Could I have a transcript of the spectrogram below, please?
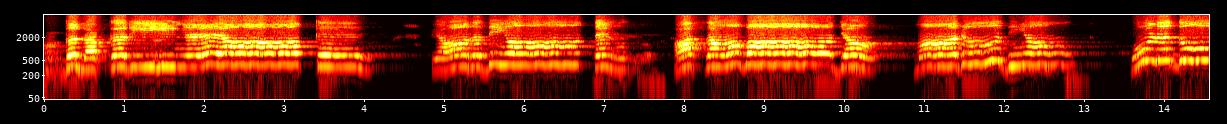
ਚਾਰਾ ਗਲਾ ਕਰੀਏ ਆਕੇ ਪਿਆਰ ਦੀਆਂ ਤੈਨੂੰ ਆਸਾਂ ਵਾਜਾਂ ਮਾਰਦੀਆਂ। ਹੁਣ ਦੂਰ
